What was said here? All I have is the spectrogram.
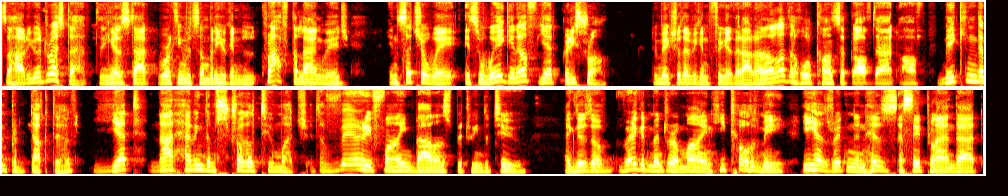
So, how do you address that? So you got to start working with somebody who can craft the language in such a way it's vague enough yet pretty strong to make sure that we can figure that out. And I love the whole concept of that of making them productive yet not having them struggle too much. It's a very fine balance between the two. Like there's a very good mentor of mine. He told me he has written in his estate plan that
